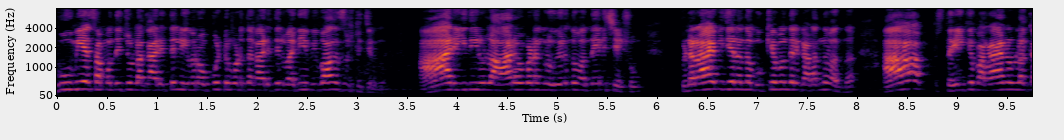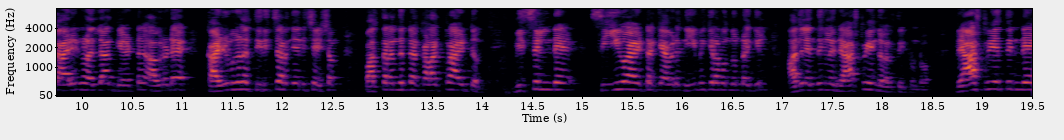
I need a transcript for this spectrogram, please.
ഭൂമിയെ സംബന്ധിച്ചുള്ള കാര്യത്തിൽ ഇവർ ഒപ്പിട്ട് കൊടുത്ത കാര്യത്തിൽ വലിയ വിവാദം സൃഷ്ടിച്ചിരുന്നു. ആ രീതിയിലുള്ള ആരോപണങ്ങൾ ഉയർന്നു വന്നതിന് ശേഷവും പിണറായി വിജയൻ എന്ന മുഖ്യമന്ത്രി കടന്നു വന്ന് ആ സ്ത്രീക്ക് പറയാനുള്ള കാര്യങ്ങളെല്ലാം കേട്ട് അവരുടെ കഴിവുകളെ തിരിച്ചറിഞ്ഞതിന് ശേഷം പത്തനംതിട്ട കളക്ടറായിട്ടും വിസിലിന്റെ സിഇഒ ആയിട്ടൊക്കെ അവരെ നിയമിക്കണമെന്നുണ്ടെങ്കിൽ അതിൽ എന്തെങ്കിലും രാഷ്ട്രീയം കലർത്തിയിട്ടുണ്ടോ? രാഷ്ട്രീയത്തിന്റെ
